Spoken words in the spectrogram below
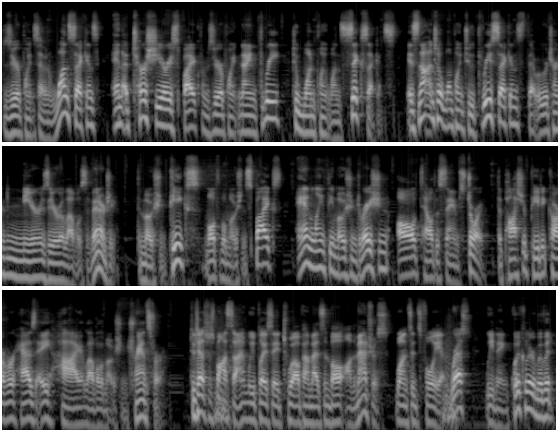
to 0.71 seconds and a tertiary spike from 0.93 to 1.16 seconds. It's not until 1.23 seconds that we return to near zero levels of energy. The motion peaks, multiple motion spikes, and lengthy motion duration all tell the same story. The Posturepedic Carver has a high level of motion transfer. To test response time, we place a 12 pound medicine ball on the mattress. Once it's fully at rest, we then quickly remove it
